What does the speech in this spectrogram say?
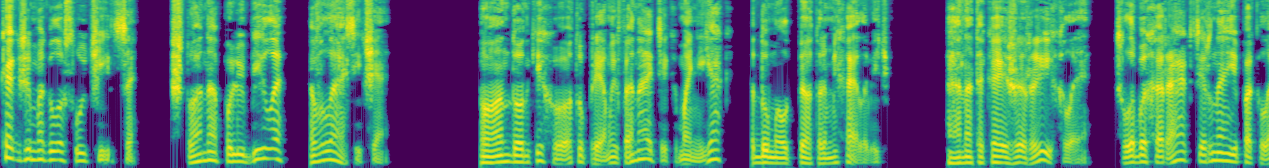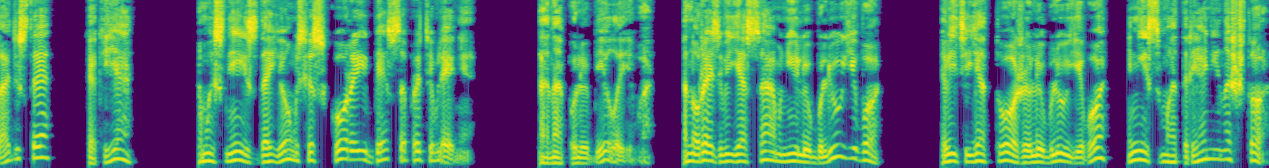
Как же могло случиться, что она полюбила Власича? Он Дон Кихот, упрямый фанатик, маньяк, думал Петр Михайлович. Она такая же рыхлая, слабохарактерная и покладистая, как я. Мы с ней сдаемся скоро и без сопротивления. Она полюбила его. Но разве я сам не люблю его? Ведь я тоже люблю его, несмотря ни на что.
